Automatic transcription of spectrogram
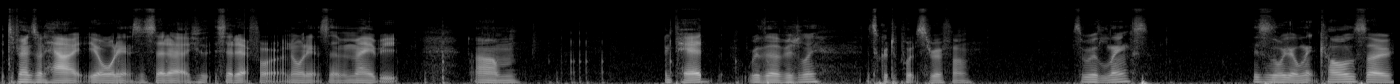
It depends on how your audience is set out. If you set out for an audience that may be um, impaired with uh, visually, it's good to put serif on. So with links, this is all your link colors. So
